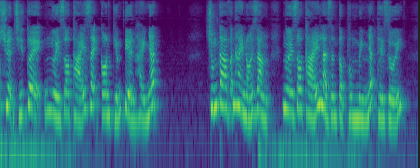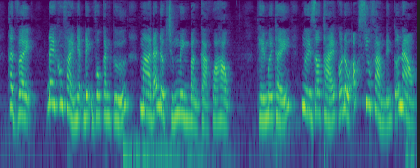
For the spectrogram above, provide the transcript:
chuyện trí tuệ người Do Thái dạy con kiếm tiền hay nhất. Chúng ta vẫn hay nói rằng người Do Thái là dân tộc thông minh nhất thế giới. Thật vậy, đây không phải nhận định vô căn cứ mà đã được chứng minh bằng cả khoa học. Thế mới thấy người Do Thái có đầu óc siêu phàm đến cỡ nào.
